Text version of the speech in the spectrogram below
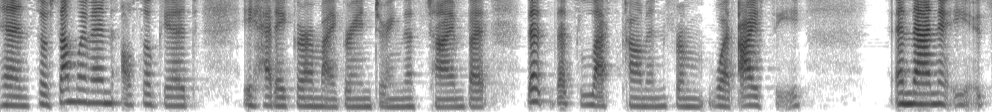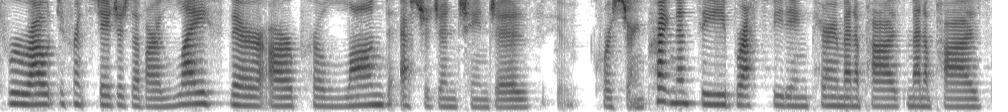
And so some women also get a headache or a migraine during this time but that that's less common from what i see and then throughout different stages of our life, there are prolonged estrogen changes, of course, during pregnancy, breastfeeding, perimenopause, menopause.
